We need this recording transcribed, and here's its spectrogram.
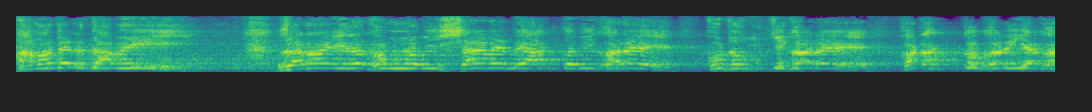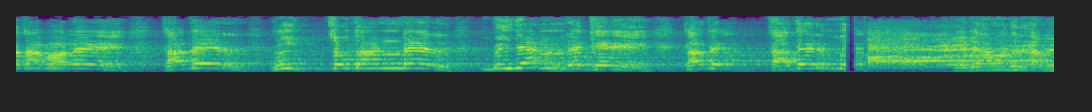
আমাদের দাবি যারা এরকম নবিশ্বানে বেহাত্তবি করে, কুটুক্তি করে, কটাক্ষ করিয়া কথা বলে। তাদের মৃত্যুদণ্ডের বিধান রেখে তাদের তাদের এটা আমাদের দাবি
